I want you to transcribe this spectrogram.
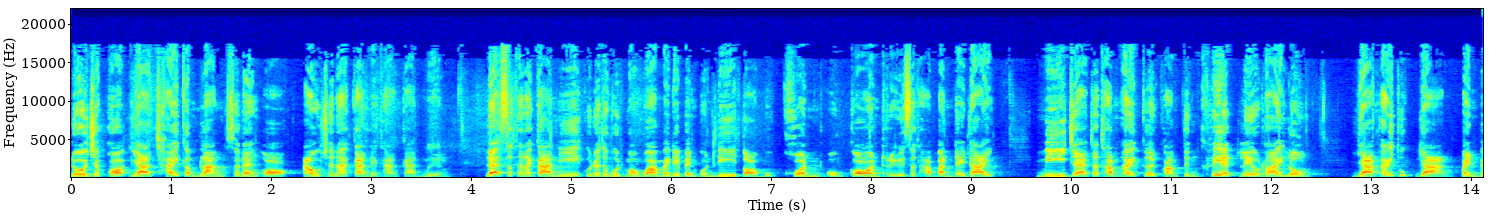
โดยเฉพาะอย่าใช้กำลังแสดงออกเอาชนะกันในทางการเมือง และสถานการณ์นี้คุณนัทวุฒิมองว่าไม่ได้เป็นผลดีต่อบุคคล องค์กร หรือสถาบันใด ๆ มีแต่จะทำให้เกิดความตึงเครียดเลวร้ายลง อยากให้ทุกอย่างเป็นไป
